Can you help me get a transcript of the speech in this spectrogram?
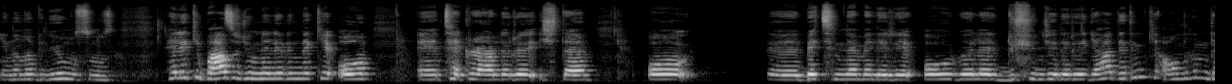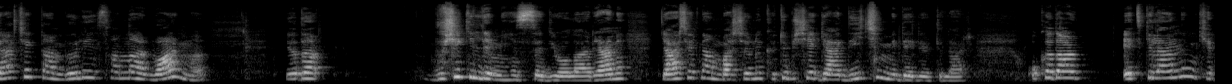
İnanabiliyor musunuz? Hele ki bazı cümlelerindeki o e, tekrarları işte o e, betimlemeleri, o böyle düşünceleri ya dedim ki Allah'ım gerçekten böyle insanlar var mı? Ya da bu şekilde mi hissediyorlar? Yani gerçekten başlarına kötü bir şey geldiği için mi delirdiler? O kadar etkilendim ki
